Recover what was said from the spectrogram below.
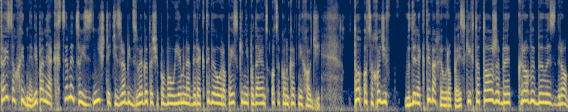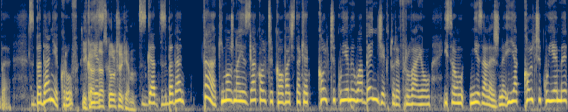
To jest ohydne. Wie pan, jak chcemy coś zniszczyć i zrobić złego, to się powołujemy na dyrektywy europejskie, nie podając o co konkretnie chodzi. To, o co chodzi w, w dyrektywach europejskich, to to, żeby krowy były zdrowe. Zbadanie krów I każda jest z kolczykiem. zga- zbadań... Tak, i można je zakolczykować, tak jak kolczykujemy łabędzie, które fruwają i są niezależne. I jak kolczykujemy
